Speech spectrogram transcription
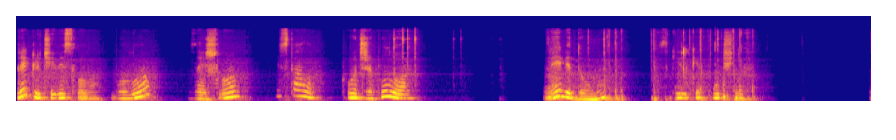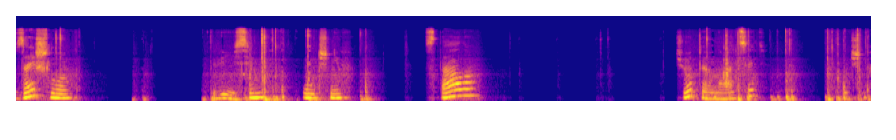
Три ключові слова. Було, зайшло і стало. Отже, було невідомо, скільки учнів. Зайшло вісім учнів. Стало 14 учнів.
